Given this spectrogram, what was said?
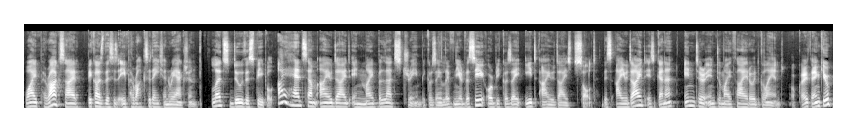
Why peroxide? Because this is a peroxidation reaction. Let's do this, people. I had some iodide in my bloodstream because I live near the sea or because I eat iodized salt. This iodide is gonna enter into my thyroid gland. Okay, thank you.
